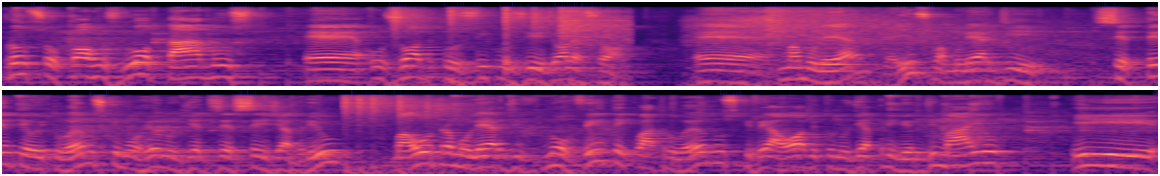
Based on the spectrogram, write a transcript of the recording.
Pronto-socorros lotados, é, os óbitos, inclusive, olha só, é, uma mulher, é isso? Uma mulher de 78 anos que morreu no dia 16 de abril, uma outra mulher de 94 anos que veio a óbito no dia 1 de maio e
